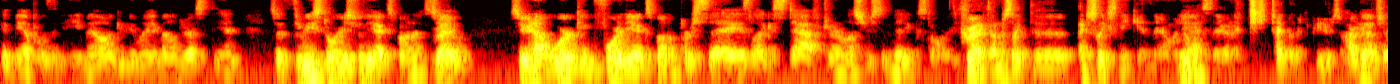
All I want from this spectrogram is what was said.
hit me up with an email. I'll give you my email address at the end. So three stories for the exponent. So Right. So you're not working for the exponent per se as like a staff journalist. You're submitting stories. Correct. I'm just like the I just like sneak in there when no one's there and I just type on the computer. I gotcha.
